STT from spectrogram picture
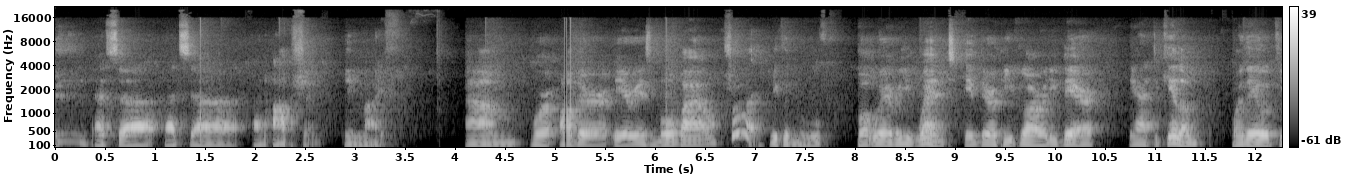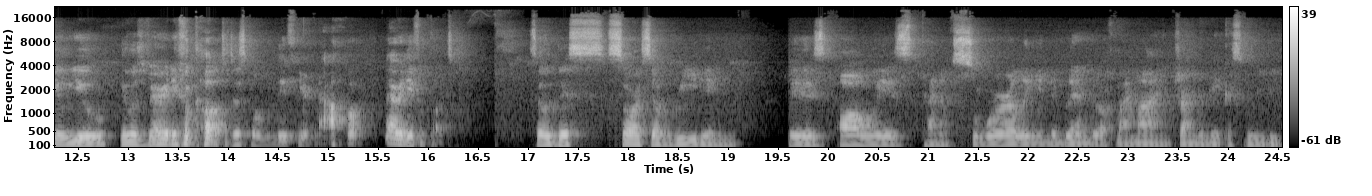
that's uh, that's uh, an option in life. Um, were other areas mobile? Sure, you could move, but wherever you went, if there are people already there, you had to kill them or they will kill you. It was very difficult to just go live here now. very difficult. So this source of reading is always kind of swirling in the blender of my mind, trying to make us really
